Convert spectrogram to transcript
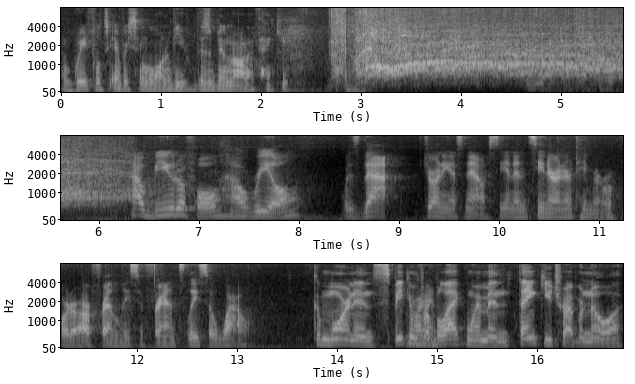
I'm grateful to every single one of you. This has been an honor. Thank you. How beautiful, how real was that? Joining us now, CNN senior entertainment reporter, our friend Lisa France. Lisa, wow. Good morning. Speaking Morning. for black women, thank you, Trevor Noah.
